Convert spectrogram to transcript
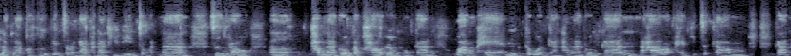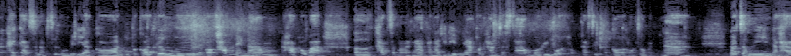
หลักๆ ก็คือเป็นสำนักงานพัฒนาที่ดินจังหวัดน่าน ซึ่งเราเทำงานร่วมกับเขาเรื่องของการวางแผนกระบวนการทำงานร่วมกันนะคะวางแผนกิจกรรม การให้การสนับสนุนวิทยากร อุปกรณ์เครื่องมือ แล้วก็คำแนะนำนะคะเพราะว่าทางสำนักงานพัฒนาที่ดินเนี่ยค่อนข้างจะทราบบริบทของเกษตรกรของจังหวัดน่าน นอกจากนี้นะคะ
